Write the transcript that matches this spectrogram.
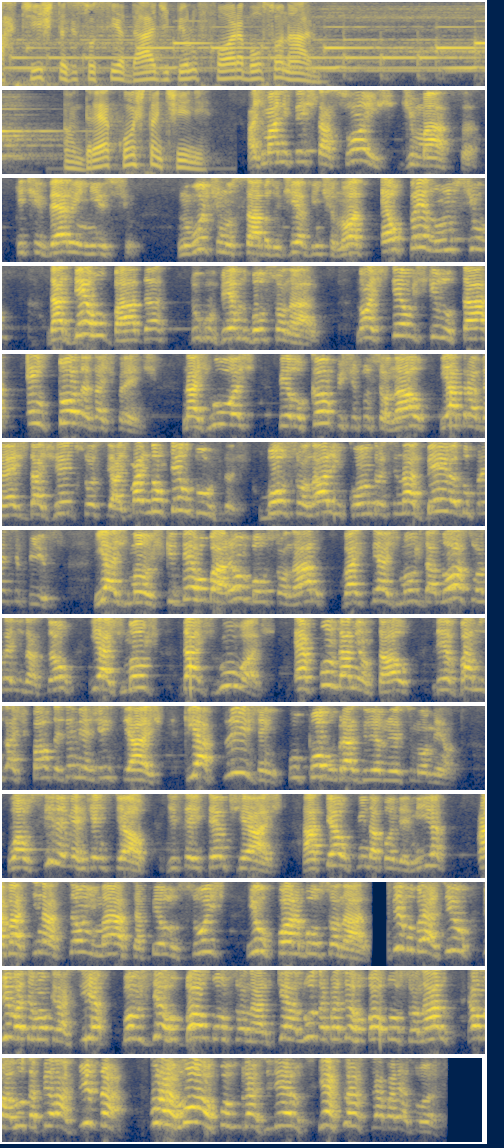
Artistas e Sociedade pelo Fora Bolsonaro. André Constantini. As manifestações de massa que tiveram início no último sábado, dia 29, é o prenúncio da derrubada do governo Bolsonaro. Nós temos que lutar em todas as frentes, nas ruas, pelo campo institucional e através das redes sociais. Mas não tenho dúvidas, Bolsonaro encontra-se na beira do precipício. E as mãos que derrubarão Bolsonaro vai ser as mãos da nossa organização e as mãos das ruas. É fundamental levarmos as pautas emergenciais que afligem o povo brasileiro nesse momento. O auxílio emergencial de 600 reais até o fim da pandemia, a vacinação em massa pelo SUS e o fora Bolsonaro. Viva o Brasil, viva a democracia, vamos derrubar o Bolsonaro, porque a luta para derrubar o Bolsonaro é uma luta pela vida,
